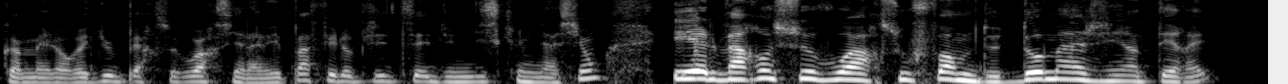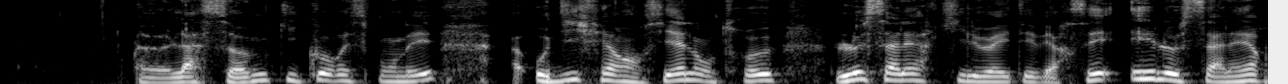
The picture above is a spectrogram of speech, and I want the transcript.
comme elle aurait dû le percevoir si elle n'avait pas fait l'objet d'une discrimination, et elle va recevoir sous forme de dommages et intérêts euh, la somme qui correspondait au différentiel entre le salaire qui lui a été versé et le salaire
